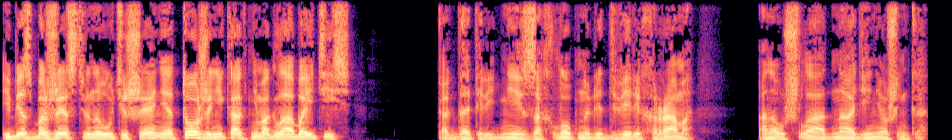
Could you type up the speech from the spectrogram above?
и без божественного утешения тоже никак не могла обойтись. Когда перед ней захлопнули двери храма, она ушла одна-одинешенька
